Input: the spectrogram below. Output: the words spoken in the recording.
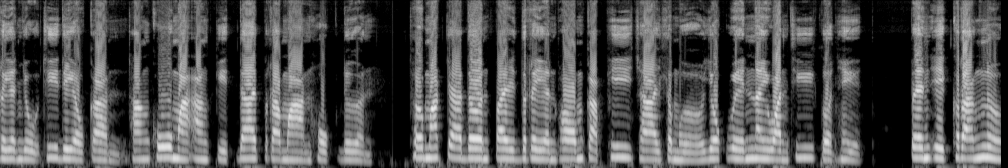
เรียนอยู่ที่เดียวกัน ทั้งคู่มาอังกฤษได้ประมาณ6เดือน เธอมักจะเดินไปเรียนพร้อมกับพี่ชายเสมอยกเว้นในวันที่เกิดเหตุ เป็นอีกครั้งหนึ่ง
